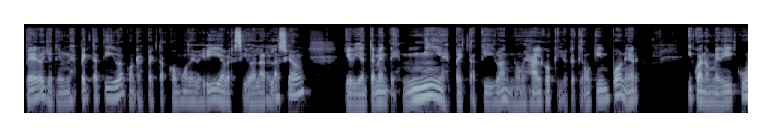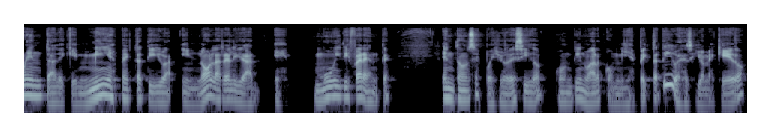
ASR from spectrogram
pero yo tengo una expectativa con respecto a cómo debería haber sido la relación y evidentemente es mi expectativa, no es algo que yo te tengo que imponer. Y cuando me di cuenta de que mi expectativa y no la realidad muy diferente, entonces pues yo decido continuar con mi expectativa, es decir, yo me quedo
